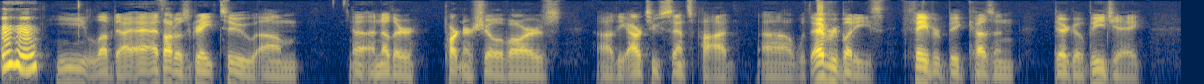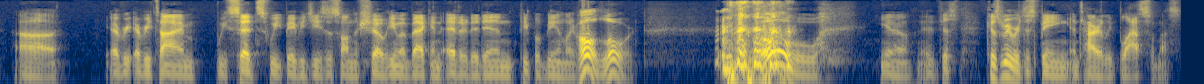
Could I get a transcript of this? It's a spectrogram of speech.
Mm-hmm. He loved it. I, I thought it was great too. Um, uh, another partner show of ours, uh, the R2 Cents Pod, uh, with everybody's favorite big cousin, Dergo BJ. Uh, every every time we said "Sweet Baby Jesus" on the show, he went back and edited in people being like, "Oh Lord, oh," you know, it just because we were just being entirely blasphemous.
